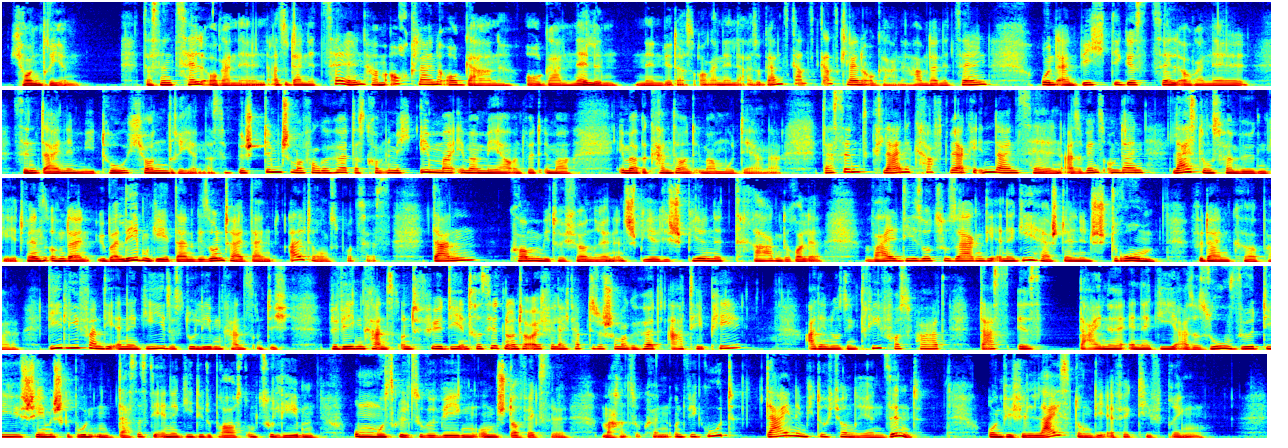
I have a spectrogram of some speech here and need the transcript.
Das sind Zellorganellen. Also deine Zellen haben auch kleine Organe. Organellen nennen wir das Organelle. Also ganz, ganz, ganz kleine Organe haben deine Zellen. Und ein wichtiges Zellorganell sind deine Mitochondrien. Das hast bestimmt schon mal von gehört. Das kommt nämlich immer, immer mehr und wird immer, immer bekannter und immer moderner. Das sind kleine Kraftwerke in deinen Zellen. Also wenn es um dein Leistungsvermögen geht, wenn es um dein Überleben geht, deine Gesundheit, deinen Alterungsprozess, dann kommen Mitochondrien ins Spiel. Die spielen eine tragende Rolle, weil die sozusagen die Energie herstellen, den Strom für deinen Körper. Die liefern die Energie, dass du leben kannst und dich bewegen kannst. Und für die Interessierten unter euch, vielleicht habt ihr das schon mal gehört, ATP, Adenosintriphosphat, das ist deine Energie. Also so wird die chemisch gebunden. Das ist die Energie, die du brauchst, um zu leben, um Muskel zu bewegen, um Stoffwechsel machen zu können. Und wie gut deine Mitochondrien sind, und wie viel Leistung die effektiv bringen,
